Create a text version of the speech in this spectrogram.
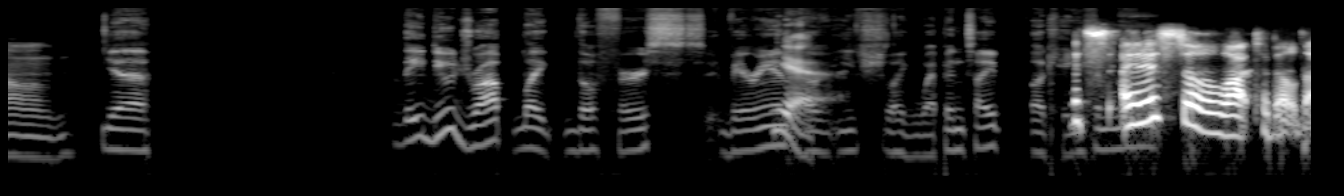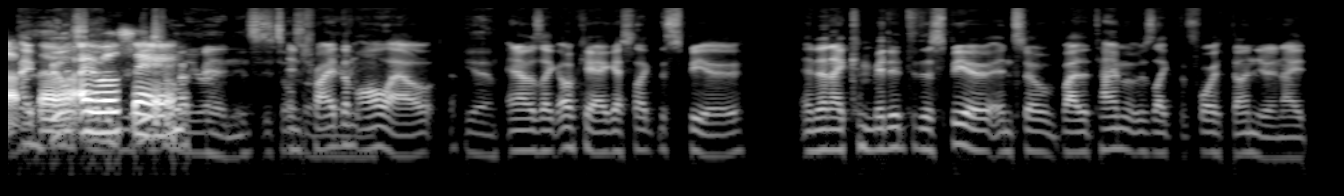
Um. Yeah. They do drop like the first variant Yeah. of each like weapon type It's occasionally. it is still a lot to build up, I though. I will say. weapons it's- it's and tried them all out. Yeah. and I was like, okay, I guess I like the spear. And then I committed to the spear, and so by the time it was like the fourth dungeon, I,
